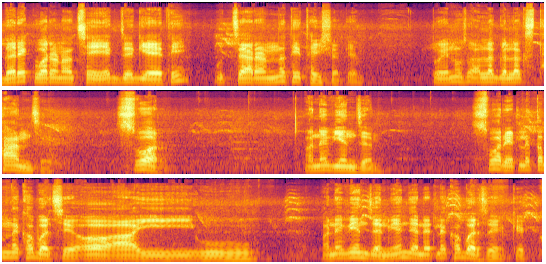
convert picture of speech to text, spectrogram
દરેક વર્ણ છે, એક જગ્યાએથી ઉચ્ચારણ નથી થઈ શકે. તો એનું અલગ અલગ સ્થાન છે. સ્વર. અને વ્યંજન. સ્વર એટલે તમને ખબર છે, અ, આ, ઈ ઉ. અને વ્યંજન વ્યંજન એટલે ખબર છે કે ક,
